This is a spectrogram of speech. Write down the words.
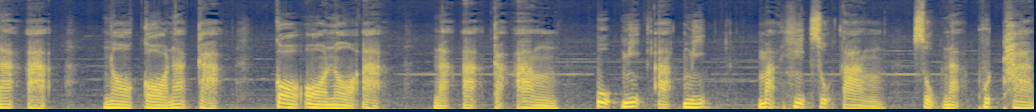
นะอะนกนะกะกอนอะนะอะกะอัง อุมิอะมิมะหิสุตัง สุนะพุทธัง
